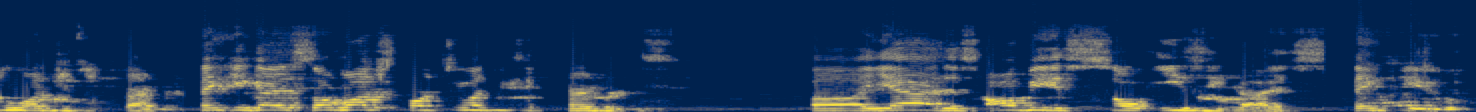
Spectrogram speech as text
200 subscribers. Thank you guys so much for 200 subscribers. Uh, yeah, this obby is so easy, guys. Thank you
